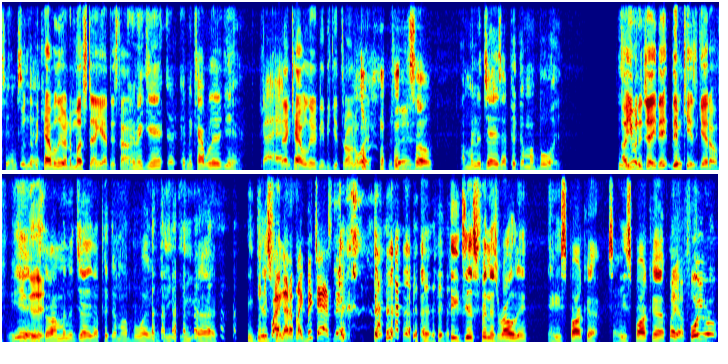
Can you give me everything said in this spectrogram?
to Was it the Cavalier or the Mustang at this time? and again in the Cavalier again. God That. Cavalier need to get thrown away. so I'm in the J's. I pick up my boy. He- oh, you in the J? They, them kids ghetto. You Yeah, good. so I'm in the J's. I pick up my boy, and he he uh he He just probably fin- got up like bitch ass nigga. he just finished rolling, and he spark up. So he spark up. Wait, a four year old?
